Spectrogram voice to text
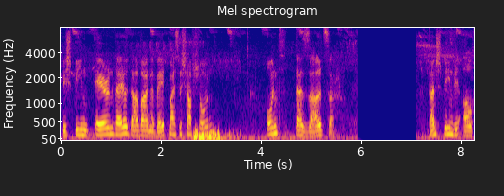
Wir spielen Ehrenvale, da war eine Weltmeisterschaft schon, und der Salzer. Dann spielen wir auch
